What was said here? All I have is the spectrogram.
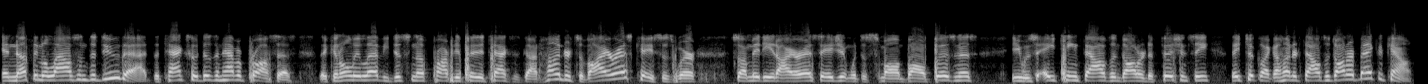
And nothing allows them to do that. The tax code doesn't have a process. They can only levy just enough property to pay the taxes. Got hundreds of IRS cases where some idiot IRS agent went to small and ball business. He was eighteen thousand dollar deficiency. They took like a hundred thousand dollar bank account.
